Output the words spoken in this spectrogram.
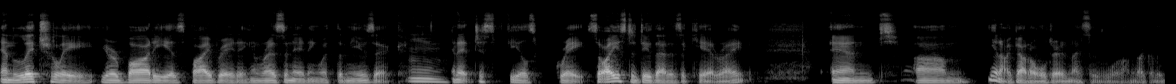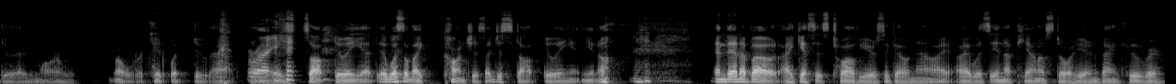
and literally your body is vibrating and resonating with the music, Mm. and it just feels great. So I used to do that as a kid, right? And um, you know, I got older, and I said, "Well, I'm not going to do that anymore." An older kid would do that. I Right. just stopped doing it. It wasn't like conscious. I just stopped doing it, you know. And then about, I guess it's 12 years ago now, I, I was in a piano store here in Vancouver.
